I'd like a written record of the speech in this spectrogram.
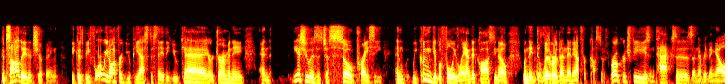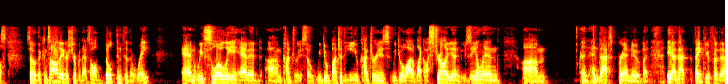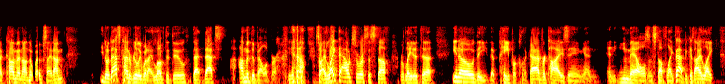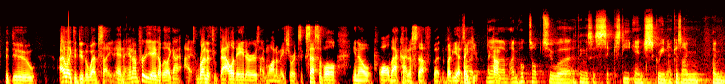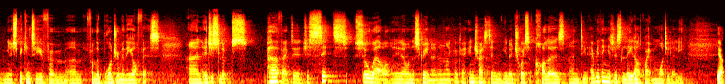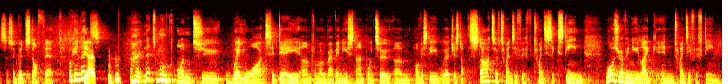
consolidated shipping because before we'd offer UPS to say the UK or Germany, and the issue is it's just so pricey. And we couldn't give a fully landed cost. You know, when they deliver, then they'd ask for customs brokerage fees and taxes and everything else. So the consolidator shipper, that's all built into the rate. And we've slowly added um, countries. So we do a bunch of the EU countries. We do a lot of like Australia, New Zealand, um, and and that's brand new. But yeah, that. Thank you for the comment on the website. I'm, you know, that's kind of really what I love to do. That that's I'm a developer, you know, so I like to outsource the stuff related to, you know, the the pay per click advertising and and emails and stuff like that because I like to do I like to do the website and, and I'm pretty able to like I, I run it through validators. I want to make sure it's accessible, you know, all that kind of stuff. But but yeah, thank I- you. Yeah, Um, um, I'm hooked up to uh, I think it's a 60 inch screen because I'm I'm you know speaking to you from um, from the boardroom in the office, and it just looks perfect. It just sits so well, you know, on the screen, and I'm like, okay, interesting, you know, choice of colors, and you know, everything is just laid out quite modularly. Yep. So, so good stuff there. Okay, let's all right, let's move on to where you are today um, from a revenue standpoint. So um, obviously we're just at the start of 2015 2016. What was revenue like in 2015?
